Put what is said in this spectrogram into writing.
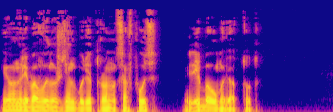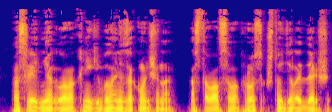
и он либо вынужден будет тронуться в путь, либо умрет тут. Последняя глава книги была не закончена, оставался вопрос, что делать дальше.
